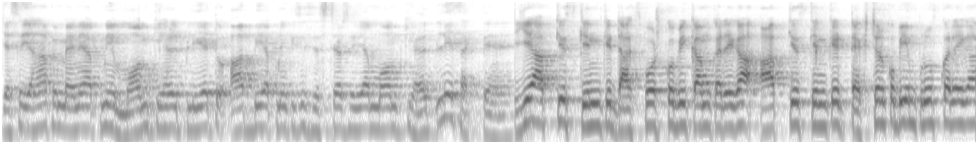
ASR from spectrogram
जैसे यहाँ पे मैंने अपनी मॉम की हेल्प ली है तो आप भी अपने किसी सिस्टर से या मॉम की हेल्प ले सकते हैं। ये आपके स्किन के डार्क स्पॉट्स को भी कम करेगा, आपके स्किन के टेक्सचर को भी इम्प्रूव करेगा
